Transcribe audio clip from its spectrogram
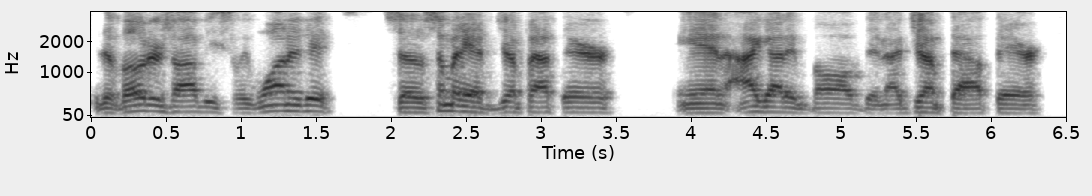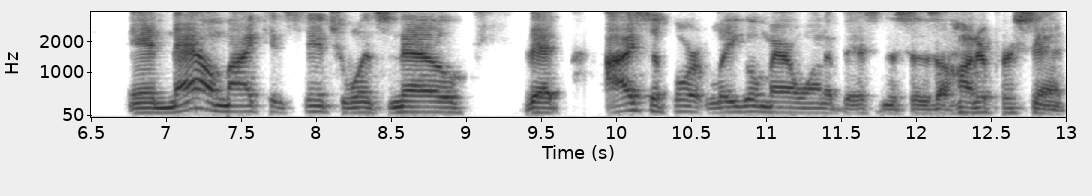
The voters obviously wanted it, so somebody had to jump out there, and I got involved, and I jumped out there, and now my constituents know that I support legal marijuana businesses 100%,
